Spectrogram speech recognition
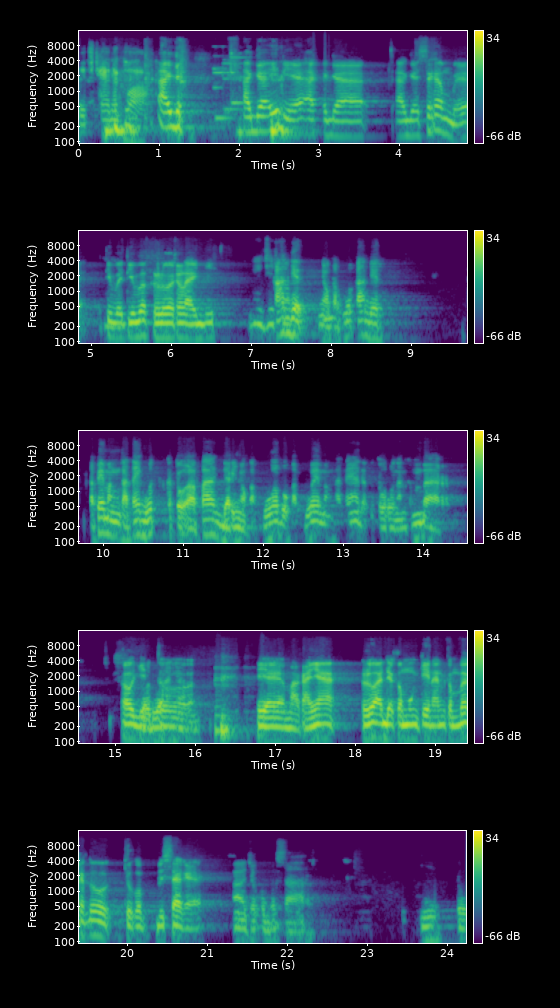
It's 10 o'clock. agak agak ini ya agak agak serem ya tiba-tiba keluar lagi Kaget, nyokap gua kaget. Tapi emang katanya gue ketua apa dari nyokap gua, bokap gua emang katanya ada keturunan kembar. oh gitu iya ya, makanya lu ada kemungkinan kembar tuh cukup besar ya Ah, cukup besar. Gitu.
